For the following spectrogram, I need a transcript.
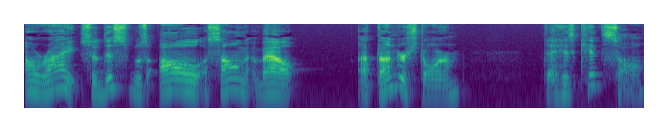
all right, so this was all a song about a thunderstorm that his kids saw,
